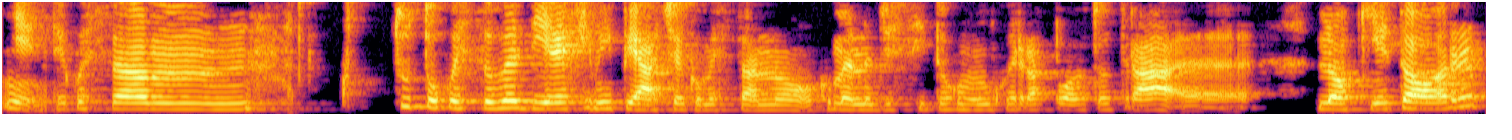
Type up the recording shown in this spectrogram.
niente, questa, mh, mm, tutto questo per dire che mi piace come, stanno, come hanno gestito comunque il rapporto tra eh, Loki e Thor.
